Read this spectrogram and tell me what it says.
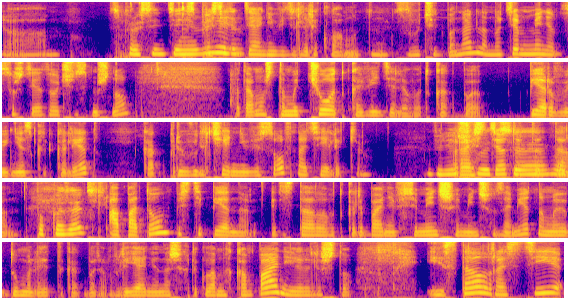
А, Спросить, где они Спросить, видели? где они видели рекламу. Звучит банально, но тем не менее, слушайте, это очень смешно потому что мы четко видели вот как бы первые несколько лет, как при увеличении весов на телеке растет этот да. показатель. А потом постепенно это стало вот колебание все меньше и меньше заметно. Мы думали, это как бы влияние наших рекламных кампаний или что. И стал расти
